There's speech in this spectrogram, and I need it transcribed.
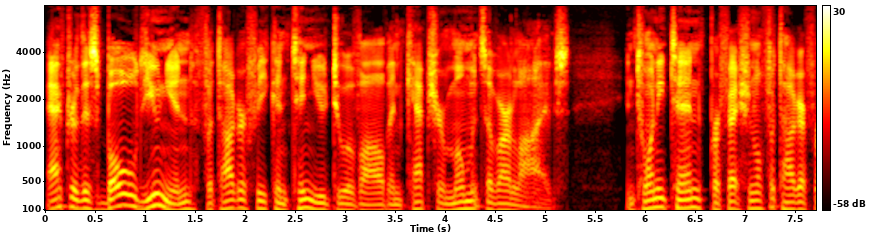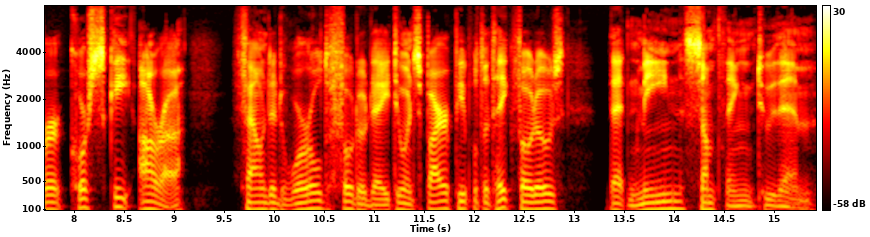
After this bold union, photography continued to evolve and capture moments of our lives. In 2010, professional photographer Korske Ara founded World Photo Day to inspire people to take photos that mean something to them.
